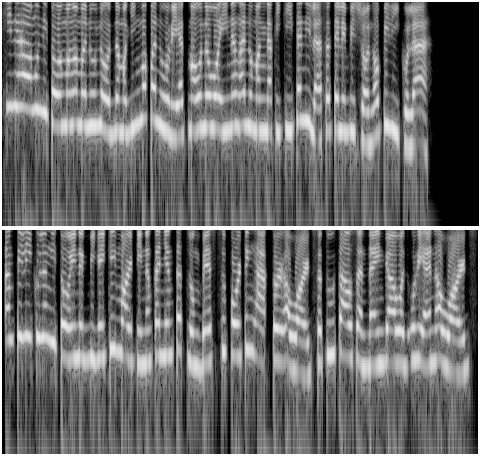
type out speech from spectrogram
Hinahamon nito ang mga manunood na maging mapanuri at maunawain ang anumang nakikita nila sa telebisyon o pelikula. Ang pelikulang ito ay nagbigay kay Martin ng kanyang tatlong Best Supporting Actor Awards sa 2009 Gawad Urian Awards,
